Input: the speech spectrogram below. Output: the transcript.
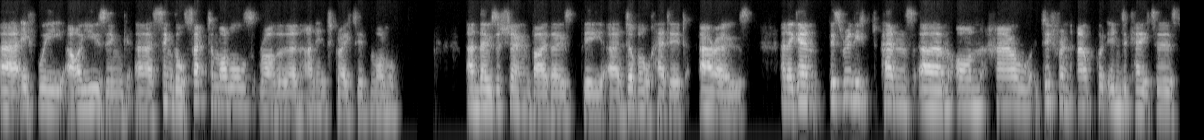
uh, if we are using uh, single sector models rather than an integrated model and those are shown by those the uh, double-headed arrows. And again, this really depends um, on how different output indicators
